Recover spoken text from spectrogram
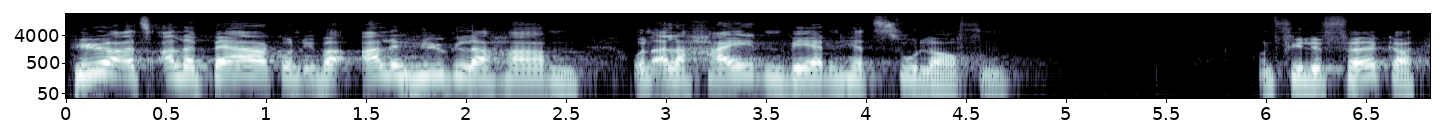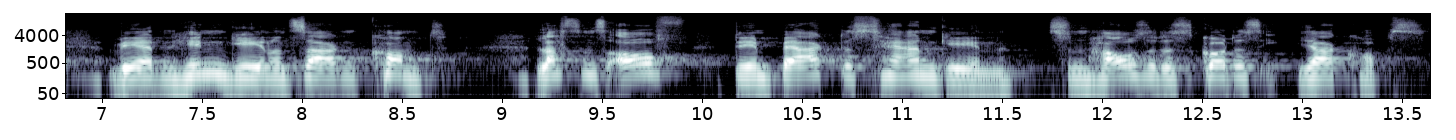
höher als alle Berge und über alle Hügel haben, und alle Heiden werden herzulaufen. Und viele Völker werden hingehen und sagen, kommt, lasst uns auf den Berg des Herrn gehen, zum Hause des Gottes Jakobs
